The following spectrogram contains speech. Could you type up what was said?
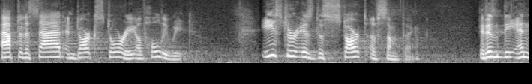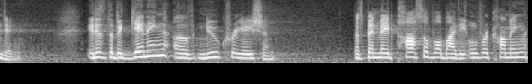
after the sad and dark story of Holy Week. Easter is the start of something, it isn't the ending, it is the beginning of new creation that's been made possible by the overcoming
